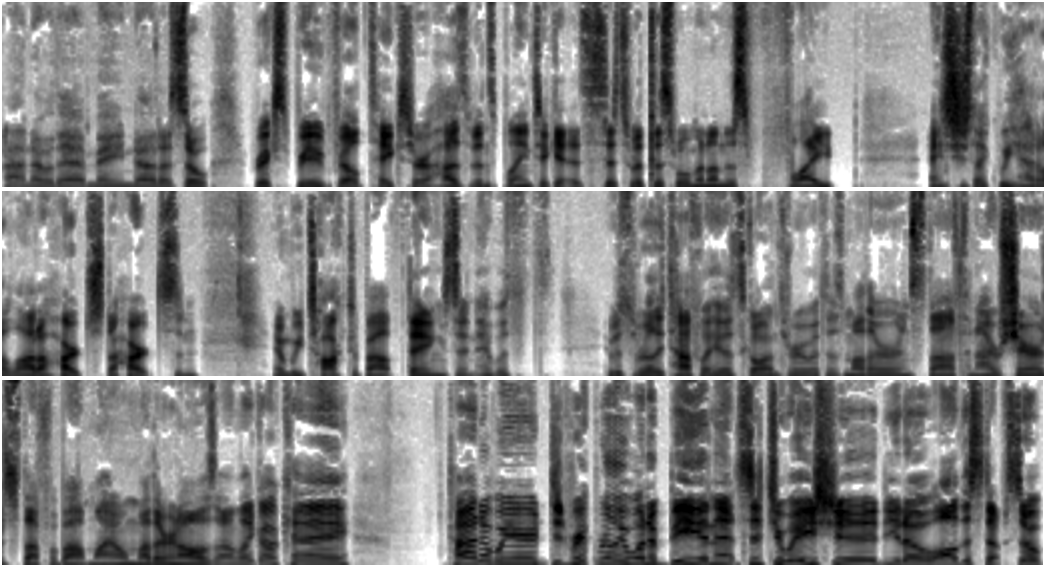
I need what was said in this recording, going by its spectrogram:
I know that may not. So Rick Springfield takes her husband's plane ticket and sits with this woman on this flight, and she's like, "We had a lot of hearts to hearts, and and we talked about things, and it was it was really tough what he was going through with his mother and stuff, and I shared stuff about my own mother and all. So I'm like, okay, kind of weird. Did Rick really want to be in that situation? You know, all this stuff. So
